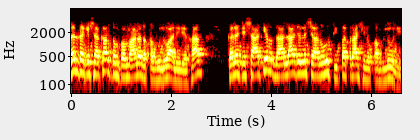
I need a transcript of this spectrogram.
دلته کې شکرتم په معنا د قبولوالي دی ښا کله چې شاکر د الله جل شانه صفت راشي نو قبولولي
